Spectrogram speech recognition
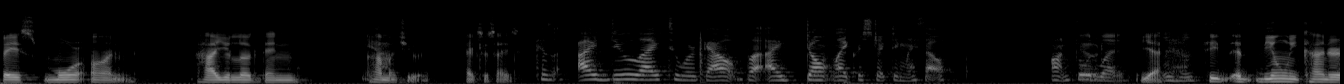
based more on how you look than Yeah. how much you exercise. Because I do like to work out, but I don't like restricting myself on food. Food wise. Yeah. Mm-hmm. See, the only counter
